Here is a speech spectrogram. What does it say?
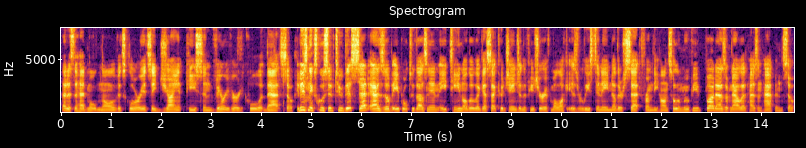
that is the head mold in all of its glory. It's a giant piece and very, very cool at that. So it is an exclusive to this set as of April 2018, although I guess that could change in the future if Moloch is released in another set from the Han Solo movie, but as of now that hasn't happened, so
